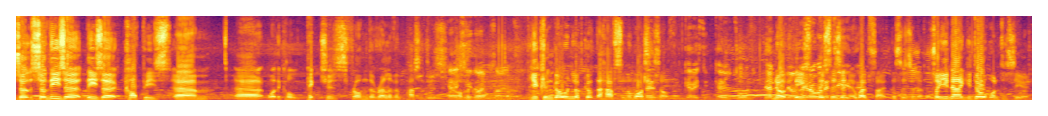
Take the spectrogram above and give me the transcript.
So, so these are these are copies. Um, uh, what they call pictures from the relevant passages Can of the Quran. You can go and look up the Hafs and the Warsh yourself. Can I see? Can you tell, tell No, me? these, I this isn't a it. website. This isn't. A, so you now you don't want to see it.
